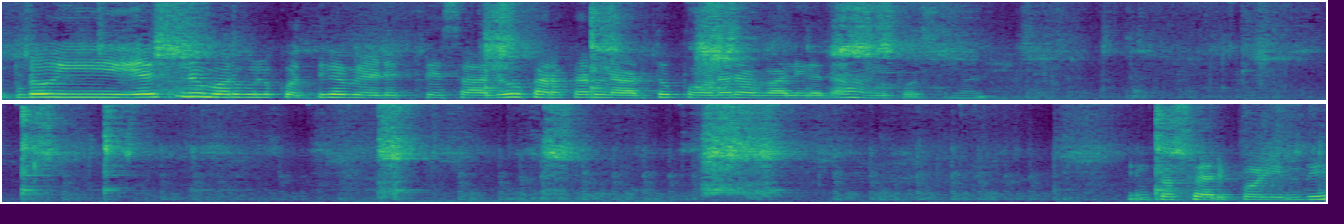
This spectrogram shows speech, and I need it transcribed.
ఇప్పుడు ఈ వేసిన బొరుగులు కొద్దిగా వేడెక్కితే చాలు కరకరలాడుతూ పౌడర్ అవ్వాలి కదా అందుకోసమని. ఇంకా సరిపోయింది.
